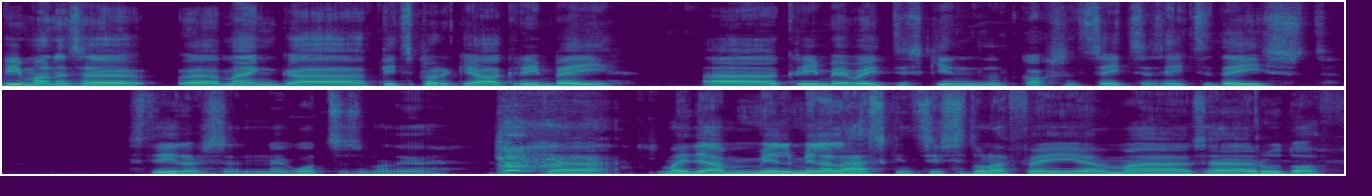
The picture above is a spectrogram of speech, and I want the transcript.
viimane see uh, mäng uh, Pittsburgh ja Green Bay uh,. Green Bay võitis kindlalt kakskümmend seitse, seitseteist Steelers on nagu otsas omadega, et äh, ma ei tea, mil, millal Haskins sisse tuleb või see Rudolph.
